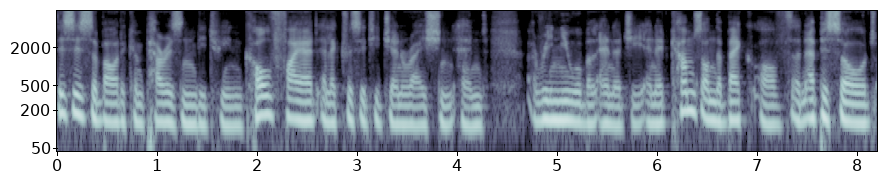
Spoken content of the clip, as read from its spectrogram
This is about a comparison between coal-fired electricity generation and renewable energy and it comes on the back of an episode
